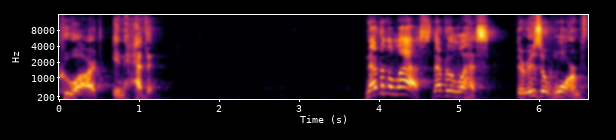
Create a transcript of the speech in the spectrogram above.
who art in heaven. Nevertheless, nevertheless, there is a warmth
